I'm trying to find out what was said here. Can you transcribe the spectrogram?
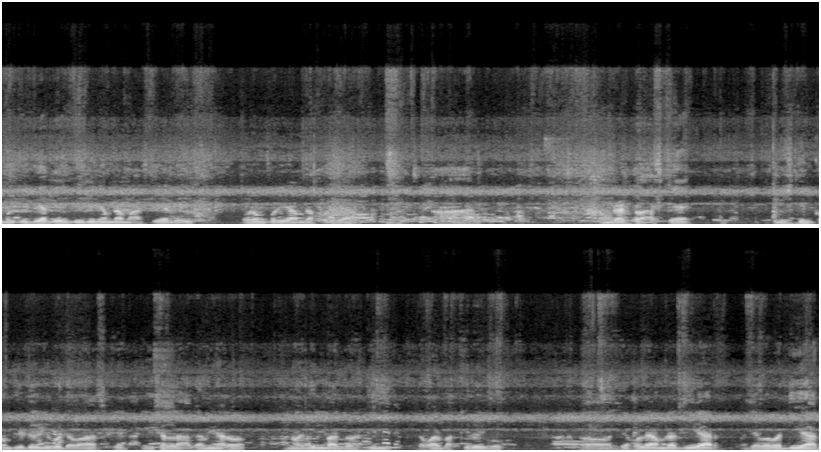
মুরগি দিয়া দিই, দুই দিন আমরা মাছ দিয়া দিই। গরম করিয়া আমরা করিয়া, আর আমরা তো আজকে বিশ দিন কমপ্লিট হয়ে যাব দেওয়া আজকে। ইনশাল্লাহ আগামী আরও নয় দিন বা দশ দিন দেওয়ার বাকি রইব। যে হলে আমরা দিই আর যেভাবে দিই আর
